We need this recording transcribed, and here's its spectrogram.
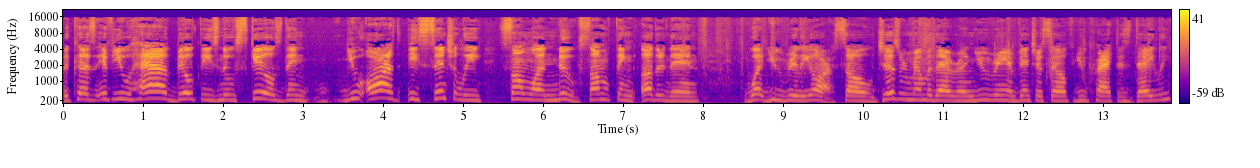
Because if you have built these new skills, then you are essentially someone new, something other than what you really are. So just remember that when you reinvent yourself, you practice daily.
